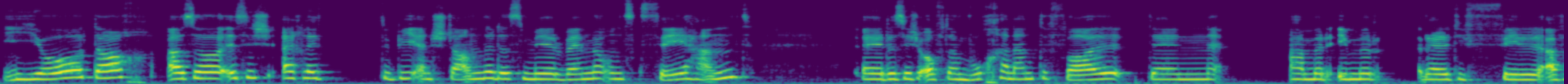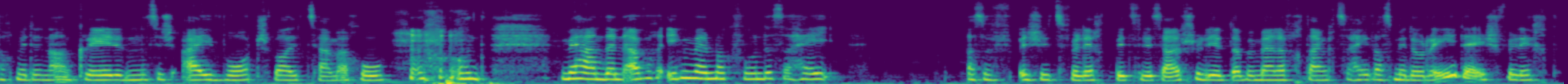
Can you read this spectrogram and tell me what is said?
Ja, doch. Also es ist eigentlich dabei entstanden, dass wir, wenn wir uns gesehen haben, äh, das ist oft am Wochenende der Fall, dann haben wir immer relativ viel einfach miteinander geredet und es ist ein Wortschwall zusammengekommen. und wir haben dann einfach irgendwann mal gefunden, so, hey, also ist jetzt vielleicht ein bisschen selbstverliebt, aber wir haben einfach gedacht, so, hey, was wir da reden, ist vielleicht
